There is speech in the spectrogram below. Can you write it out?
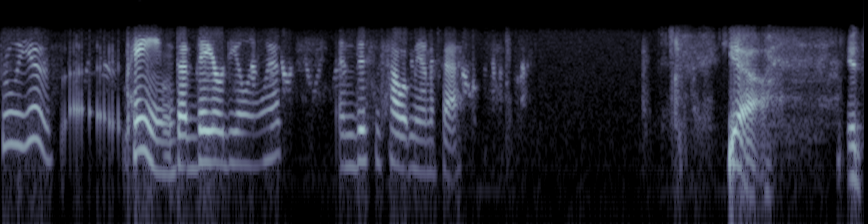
truly is uh, pain that they are dealing with, and this is how it manifests. Yeah, it's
